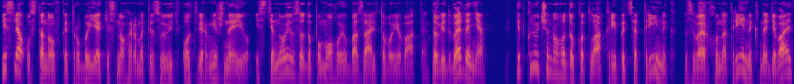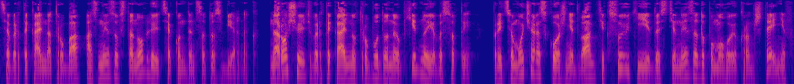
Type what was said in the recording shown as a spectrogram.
Після установки труби якісно герметизують отвір між нею і стіною за допомогою базальтової вати. До відведення Підключеного до котла кріпиться трійник, зверху на трійник надівається вертикальна труба, а знизу встановлюється конденсатозбірник. Нарощують вертикальну трубу до необхідної висоти. При цьому через кожні два фіксують її до стіни за допомогою кронштейнів.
